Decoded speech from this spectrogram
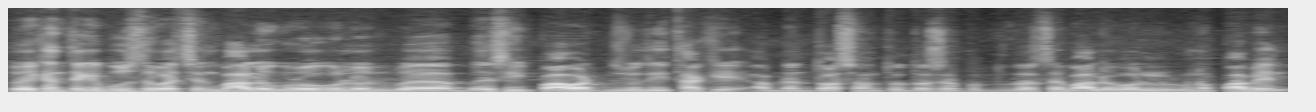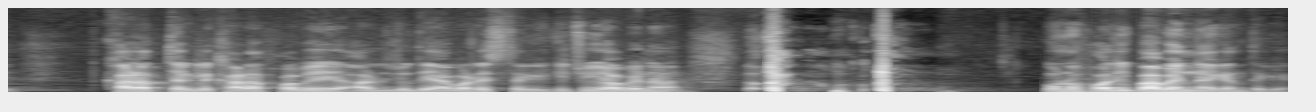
তো এখান থেকে বুঝতে পারছেন, ভালো গ্রহগুলোর বেশি পাওয়ার যদি থাকে, আপনার দশা অন্তর্দশা প্রত্যদশায় ভালো বলগুলো পাবেন, খারাপ থাকলে খারাপ হবে, আর যদি অ্যাভারেজ থাকে কিছুই হবে না, কোনো ফলই পাবেন না এখান থেকে।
